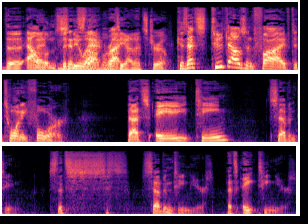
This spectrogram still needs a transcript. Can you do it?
the albums the new then. albums. right? Yeah, that's true. because that's 2005 to 24. That's 18, 17. That's 17 years. That's 18 years.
